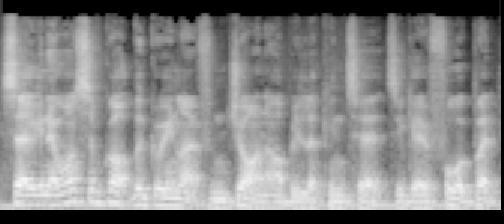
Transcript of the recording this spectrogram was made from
So you know, once I've got the green light from John, I'll be looking to to go forward. But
